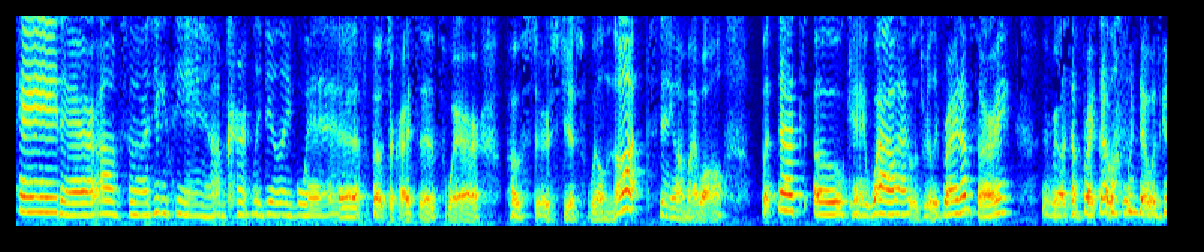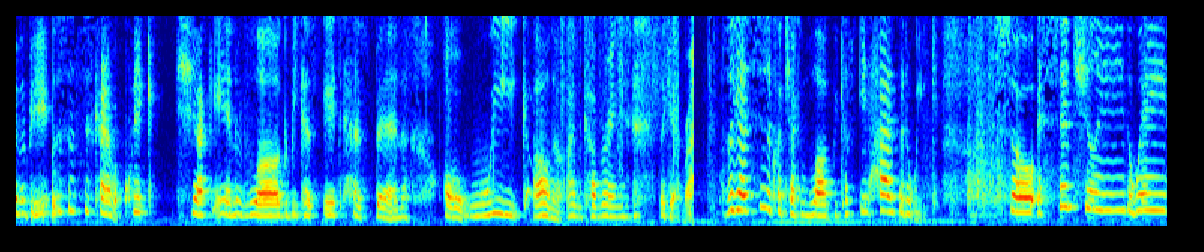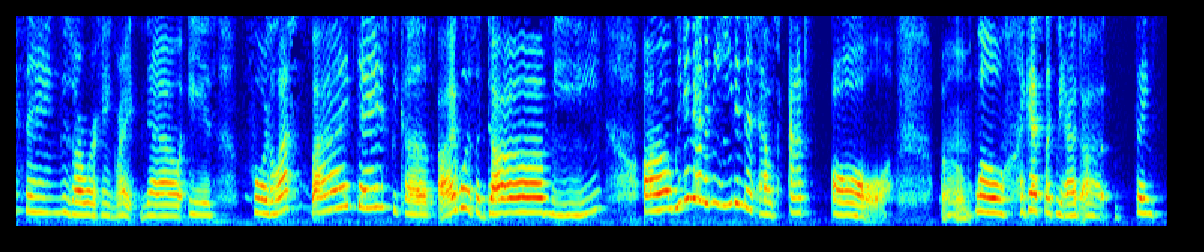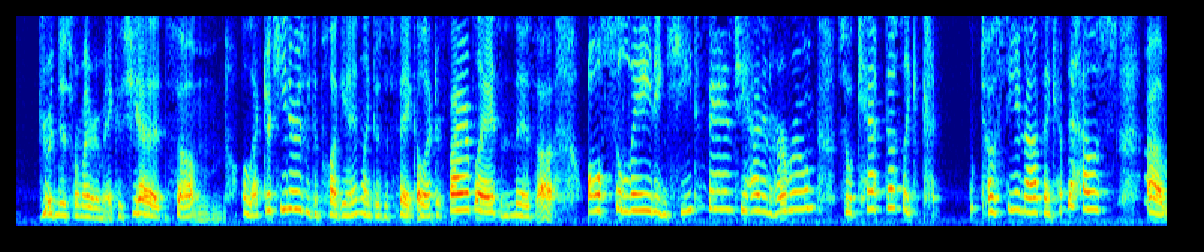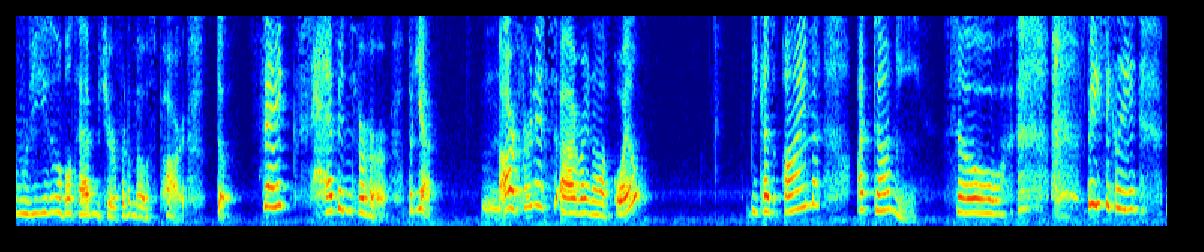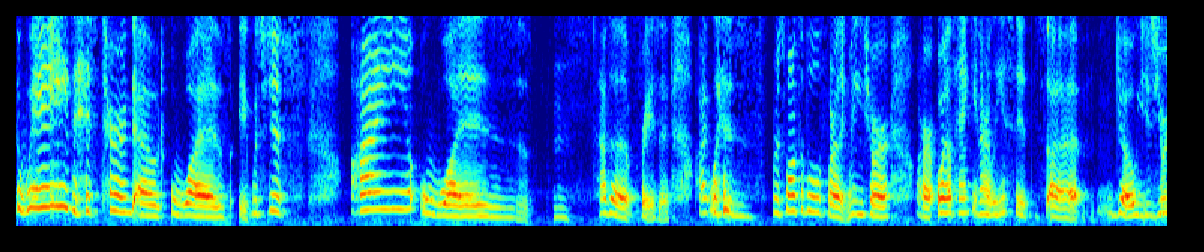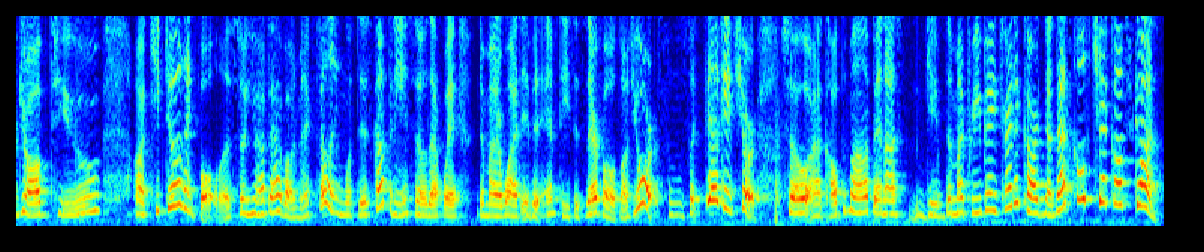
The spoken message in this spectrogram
Hey there. Um, so as you can see, I'm currently dealing with a poster crisis where posters just will not stay on my wall. But that's okay. Wow, that was really bright. I'm sorry. I didn't realize how bright that window was going to be. This is just kind of a quick check-in vlog because it has been a week. Oh no, I'm covering the camera. So yeah, this is a quick check-in vlog because it has been a week. So essentially, the way things are working right now is for the last five days, because I was a dummy, uh, we didn't have any heat in this house at all. Um, well, I guess like we had, uh, thank goodness for my roommate because she had some electric heaters we could plug in. Like there's this fake electric fireplace and this uh, oscillating heat fan she had in her room. So it kept us like toasty enough and kept the house uh, reasonable temperature for the most part. So thanks heavens for her. But yeah, our furnace uh, ran off oil because I'm a dummy. So basically, the way this turned out was it was just I was how to phrase it. I was responsible for like making sure our oil tank in our lease it's uh yo is your job to uh, keep the oil tank full. So you have to have automatic filling with this company so that way no matter what if it empties it's their fault not yours. And it's like okay sure. So i called them up and i gave them my prepaid credit card. Now that's called chekhov's gun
